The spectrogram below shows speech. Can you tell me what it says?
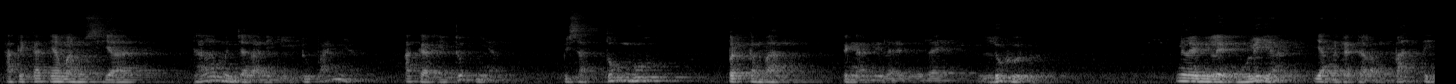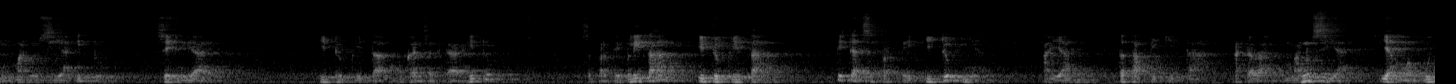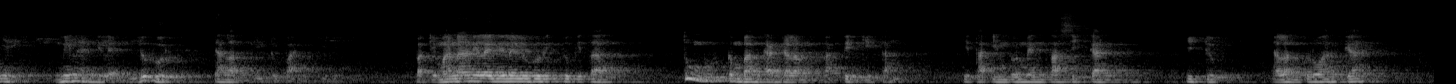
hakikatnya manusia dalam menjalani kehidupannya agar hidupnya bisa tumbuh berkembang dengan nilai-nilai luhur. Nilai-nilai mulia yang ada dalam batin manusia itu. Sehingga hidup kita bukan sekedar hidup seperti pelita, hidup kita tidak seperti hidupnya ayam, tetapi kita adalah manusia yang mempunyai nilai-nilai luhur dalam kehidupan ini. Bagaimana nilai-nilai luhur itu kita tumbuh kembangkan dalam batin kita, kita implementasikan hidup dalam keluarga,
